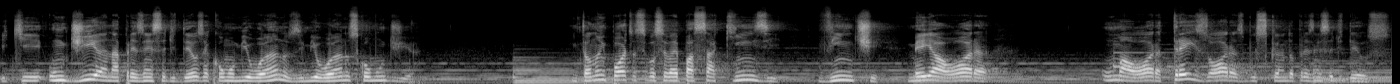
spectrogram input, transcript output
E que um dia na presença de Deus é como mil anos e mil anos como um dia. Então não importa se você vai passar 15, 20, meia hora, uma hora, três horas buscando a presença de Deus.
